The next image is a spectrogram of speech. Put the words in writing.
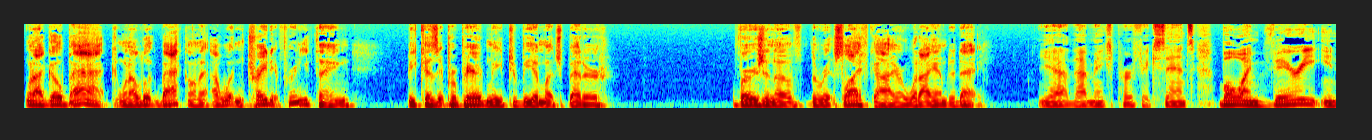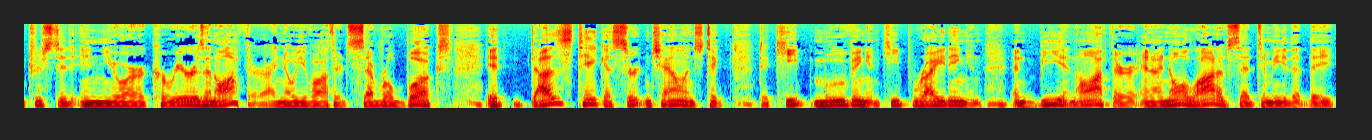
when I go back, when I look back on it, I wouldn't trade it for anything because it prepared me to be a much better version of the rich life guy or what I am today. Yeah, that makes perfect sense. Bo, I'm very interested in your career as an author. I know you've authored several books. It does take a certain challenge to to keep moving and keep writing and and be an author. And I know a lot have said to me that they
